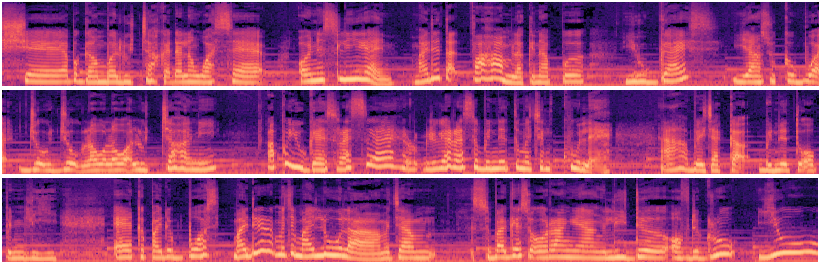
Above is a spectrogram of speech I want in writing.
share apa gambar lucah kat dalam whatsapp. Honestly kan Mada tak faham lah kenapa you guys yang suka buat joke-joke lawak-lawak lucah ni apa you guys rasa eh? You guys rasa benda tu macam cool eh ha, boleh cakap benda tu openly and kepada bos Mada macam malu lah macam sebagai seorang yang leader of the group, you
